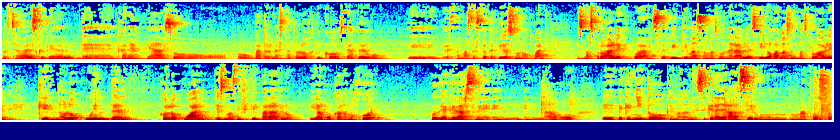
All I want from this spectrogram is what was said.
Los chavales que tienen eh, carencias o, o, patrones patológicos de apego eh, están más desprotegidos, con lo cual es más probable que puedan ser víctimas, son más vulnerables y luego además es más probable que no lo cuenten con lo cual es más difícil pararlo y algo que a lo mejor podría quedarse en, algo eh, pequeñito o que no ni siquiera llegara a ser un, acoso,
